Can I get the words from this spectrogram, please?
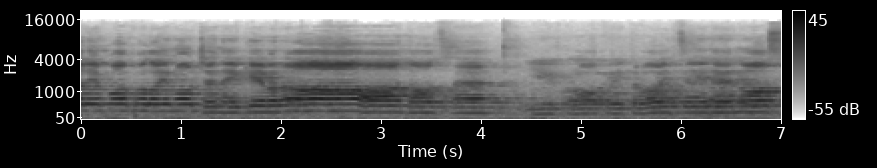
апостоли поколо й мовчеників радосе, і кропи Тройці єдиносушна.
